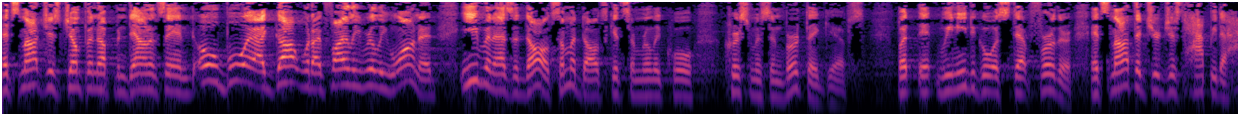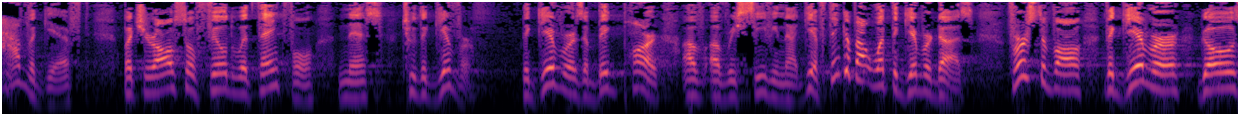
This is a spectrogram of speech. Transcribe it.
It's not just jumping up and down and saying, oh boy, I got what I finally really wanted. Even as adults, some adults get some really cool Christmas and birthday gifts. But it, we need to go a step further. It's not that you're just happy to have a gift, but you're also filled with thankfulness to the giver. The giver is a big part of, of receiving that gift. Think about what the giver does. First of all, the giver goes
